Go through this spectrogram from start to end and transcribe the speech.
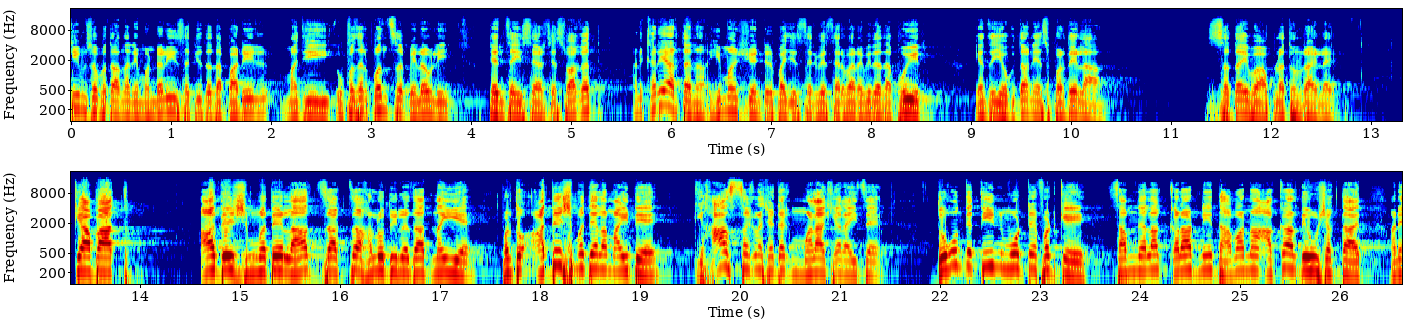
टीमसोबत राहणारी मंडळी सतीदादा पाटील माझी उपसरपंच बेलवली त्यांचंही सहर्ष स्वागत. आणि खऱ्या अर्थानं हिमांशू एंटरप्राइजेस सर्वे सर्व रविदादा भोईर यांचं योगदान या स्पर्धेला सदैव आपल्यातून राहिलं आहे क्या बात! आदेश मतेला जागचं हलो दिलं जात नाही आहे परंतु आदेश मतेला माहिती आहे की हा सगळा षटक मला खेळायचा आहे दोन ते तीन मोठे फटके सामन्याला कलाटणी धावांना आकार देऊ शकतात. आणि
